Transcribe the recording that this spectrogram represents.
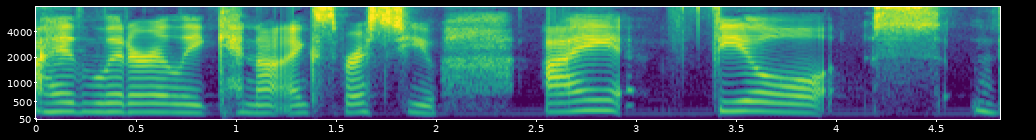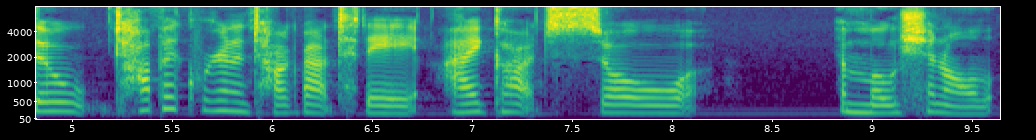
I literally cannot express to you. I feel the topic we're going to talk about today, I got so emotional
